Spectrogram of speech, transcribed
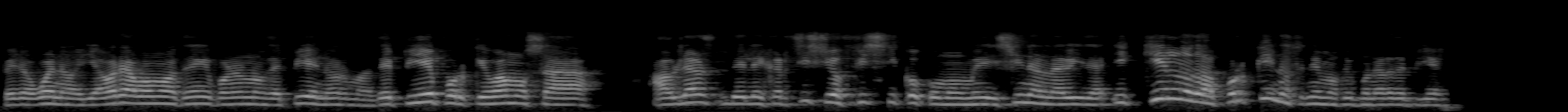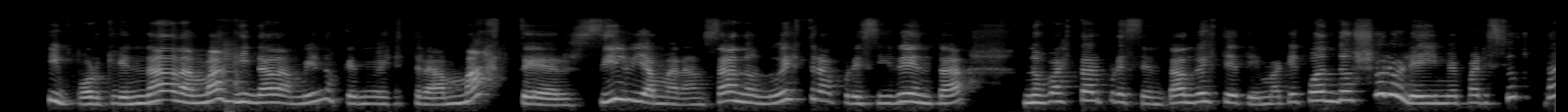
Pero bueno, y ahora vamos a tener que ponernos de pie, Norma, de pie porque vamos a hablar del ejercicio físico como medicina en la vida. ¿Y quién lo da? ¿Por qué nos tenemos que poner de pie? Y porque nada más y nada menos que nuestra máster, Silvia Maranzano, nuestra presidenta, nos va a estar presentando este tema que cuando yo lo leí me pareció tan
